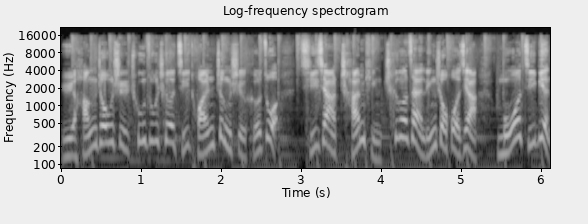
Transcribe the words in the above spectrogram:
与杭州市出租车集团正式合作，旗下产品车载零售货架摩吉便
